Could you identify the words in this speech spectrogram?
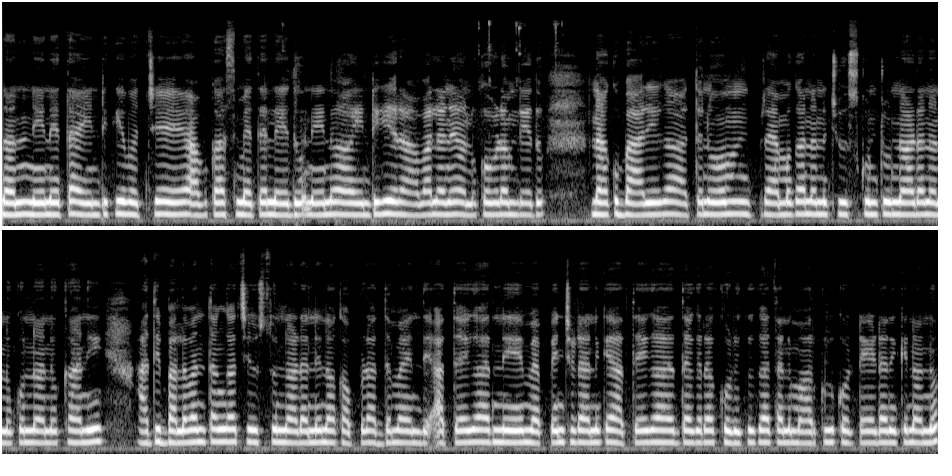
నన్ను నేనైతే ఆ ఇంటికి వచ్చే అవకాశం అయితే లేదు. నేను ఆ ఇంటికి రావాలని అనుకోవడం లేదు. నాకు భార్యగా అతను ప్రేమగా నన్ను చూసుకుంటున్నాడని అనుకున్నాను. కానీ అది బలవంతంగా చూస్తున్నాడని నాకు అప్పుడు అర్థమైంది. అత్తయ్య గారిని మెప్పించడానికి అత్తయ్య గారి దగ్గర కొడుకుగా తన మార్కులు కొట్టేయడానికి నన్ను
